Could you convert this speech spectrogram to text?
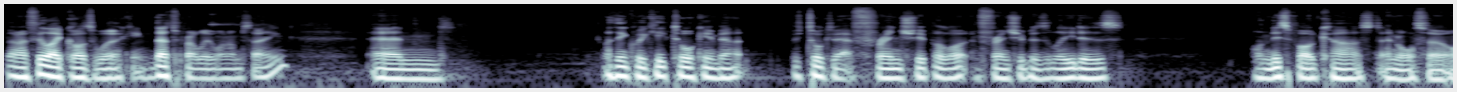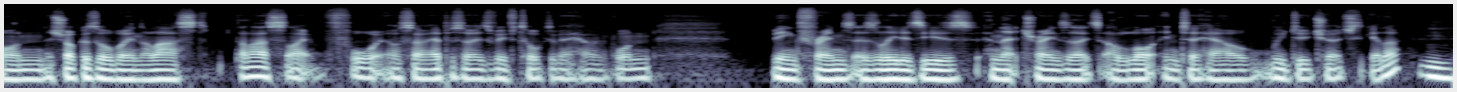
but I feel like God's working. That's probably what I'm saying, and I think we keep talking about. We've talked about friendship a lot, and friendship as leaders on this podcast, and also on the Shock Absorber in the last the last like four or so episodes. We've talked about how important being friends as leaders is, and that translates a lot into how we do church together. Mm.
